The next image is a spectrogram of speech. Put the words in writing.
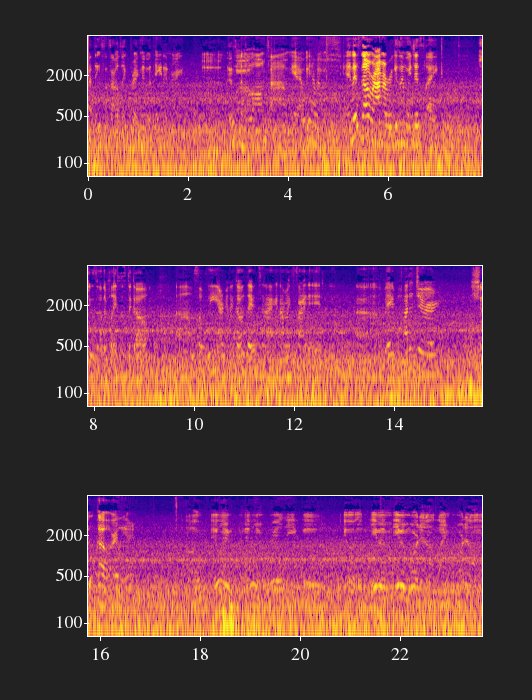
I think since I was like pregnant with Hayden, right? It's been a long time. Yeah, we haven't. And there's no rhyme or reason. We just like places to go. Um, so we are gonna go there tonight. I'm excited. Uh, babe, how did your shoot go earlier? Um, it went it went really good. It was even even more than I like more than I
